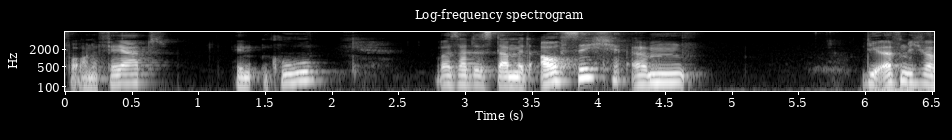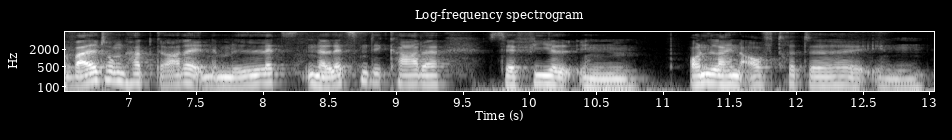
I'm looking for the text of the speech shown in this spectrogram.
Vorne Pferd, hinten Kuh. Was hat es damit auf sich? Ähm, die öffentliche Verwaltung hat gerade in, letzten, in der letzten Dekade sehr viel in Online-Auftritte, in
